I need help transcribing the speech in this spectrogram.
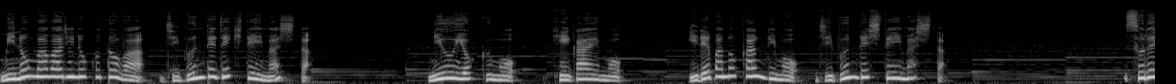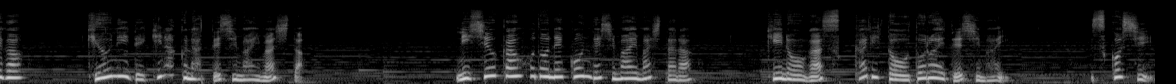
身の回りのことは自分でできていました。入浴も着替えも入れ歯の管理も自分でしていました。それが急にできなくなってしまいました。2週間ほど寝込んでしまいましたら機能がすっかりと衰えてしまい少し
